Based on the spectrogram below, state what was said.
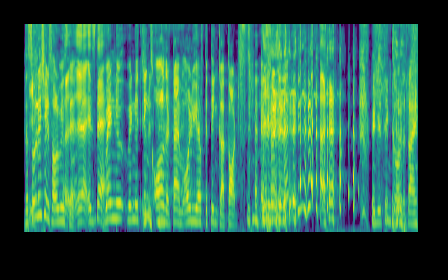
The solution is always there. Uh, yeah, it's there. When you when you think all the time, all you have to think are thoughts. Have you heard of that? when you think all the time.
